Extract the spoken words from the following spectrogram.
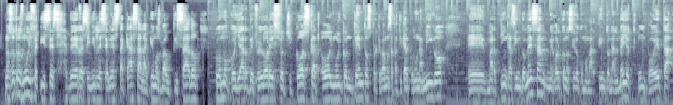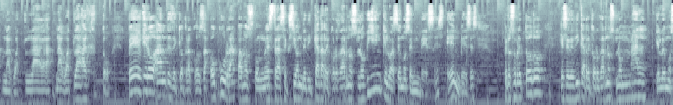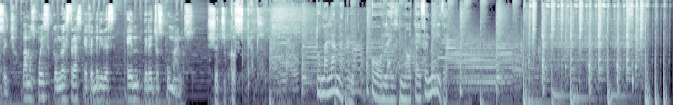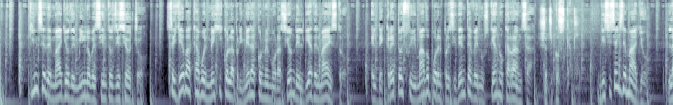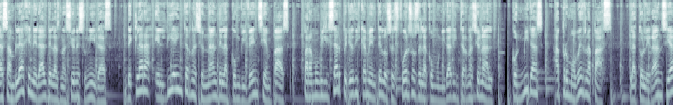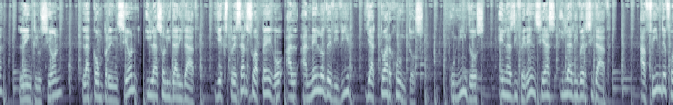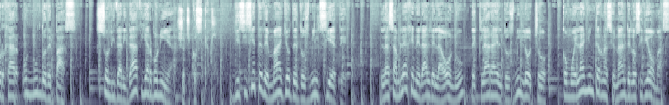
Nosotros muy felices de recibirles en esta casa, la que hemos bautizado como Collar de Flores Xochicoscat. Hoy muy contentos porque vamos a platicar con un amigo, eh, Martín Jacinto Mesa, mejor conocido como Martín Tonalmeyo, un poeta nahuatlacto. Pero antes de que otra cosa ocurra, vamos con nuestra sección dedicada a recordarnos lo bien que lo hacemos en veces, en veces, pero sobre todo que se dedica a recordarnos lo mal que lo hemos hecho. Vamos pues con nuestras efemérides en derechos humanos. Xochicoscatl. Tonalámatl o la ignota efeméride. ...15 de mayo de 1918... ...se lleva a cabo en México la primera conmemoración del Día del Maestro... El decreto es firmado por el presidente Venustiano Carranza. 16 de mayo, la Asamblea General de las Naciones Unidas declara el Día Internacional de la Convivencia en Paz para movilizar periódicamente los esfuerzos de la comunidad internacional con miras a promover la paz, la tolerancia, la inclusión, la comprensión y la solidaridad, y expresar su apego al anhelo de vivir y actuar juntos, unidos en las diferencias y la diversidad, a fin de forjar un mundo de paz, solidaridad y armonía. 17 de mayo de 2007. La Asamblea General de la ONU declara el 2008 como el Año Internacional de los Idiomas,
